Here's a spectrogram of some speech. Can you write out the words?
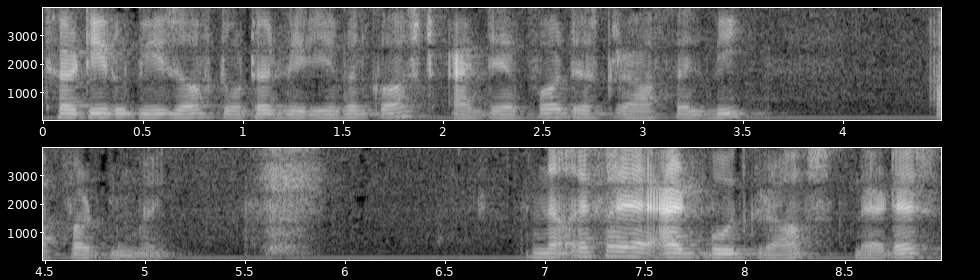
30 rupees of total variable cost and therefore this graph will be upward moving. Now if I add both graphs that is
